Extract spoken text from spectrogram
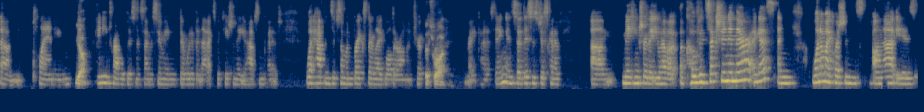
um, planning. Yeah. Any travel business, I'm assuming there would have been that expectation that you have some kind of what happens if someone breaks their leg while they're on a trip. That's right. Right, kind of thing. And so this is just kind of um, making sure that you have a, a COVID section in there, I guess. And one of my questions on that is,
